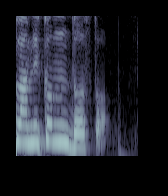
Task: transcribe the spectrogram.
वालेकुम दोस्तों।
